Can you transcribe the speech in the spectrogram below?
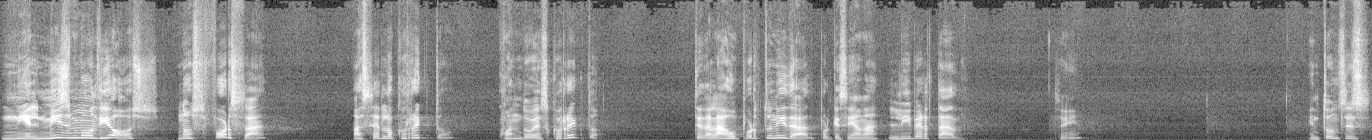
ni el mismo Dios nos forza a hacer lo correcto cuando es correcto. Te da la oportunidad porque se llama libertad. ¿Sí? Entonces,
